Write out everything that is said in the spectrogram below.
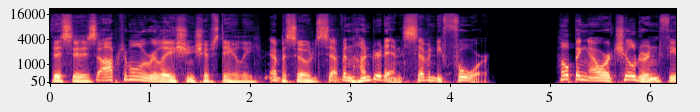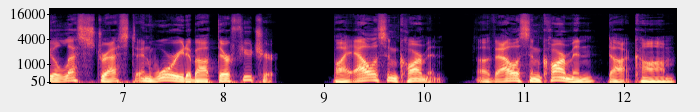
This is Optimal Relationships Daily, episode 774 Helping Our Children Feel Less Stressed and Worried About Their Future by Allison Carmen of AllisonCarmen.com.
